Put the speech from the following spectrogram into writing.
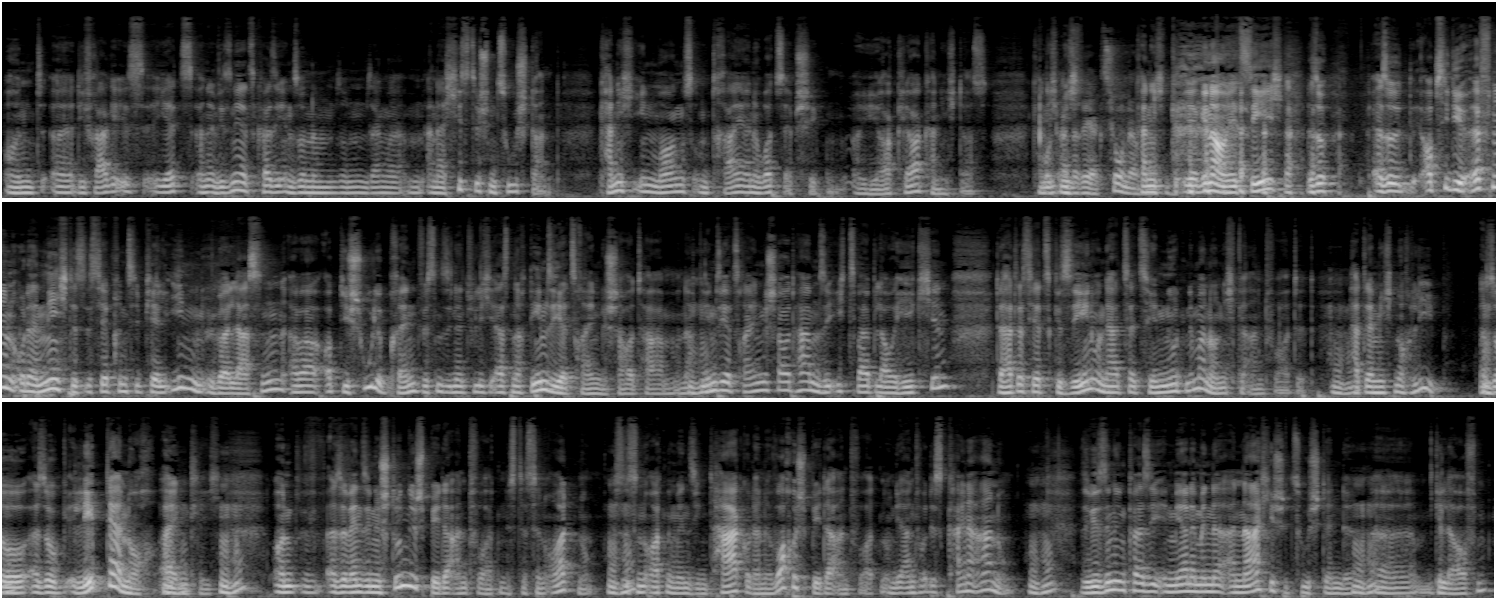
Und äh, die Frage ist jetzt, äh, wir sind jetzt quasi in so einem, so einem, sagen wir, anarchistischen Zustand. Kann ich Ihnen morgens um drei eine WhatsApp schicken? Äh, ja, klar, kann ich das. Kann Und ich mich, eine Reaktion Kann ich, ja, genau, jetzt sehe ich, also also ob sie die öffnen oder nicht, das ist ja prinzipiell ihnen überlassen, aber ob die Schule brennt, wissen sie natürlich erst, nachdem sie jetzt reingeschaut haben. Und nachdem mhm. sie jetzt reingeschaut haben, sehe ich zwei blaue Häkchen. Der hat das jetzt gesehen und er hat seit zehn Minuten immer noch nicht geantwortet. Mhm. Hat er mich noch lieb? Also, mhm. also lebt er noch mhm. eigentlich? Mhm. Und also wenn Sie eine Stunde später antworten, ist das in Ordnung. Mhm. Es ist in Ordnung, wenn Sie einen Tag oder eine Woche später antworten. Und die Antwort ist keine Ahnung. Mhm. Also wir sind in quasi in mehr oder minder anarchische Zustände mhm. äh, gelaufen.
